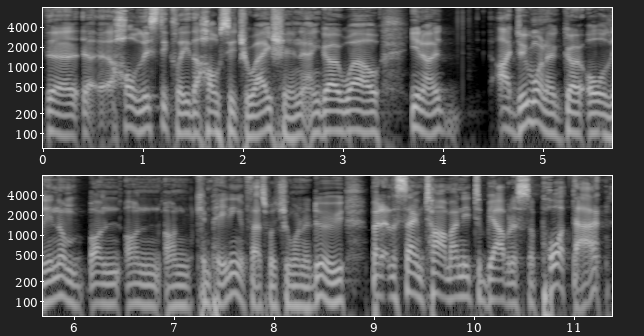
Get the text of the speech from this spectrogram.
the uh, holistically the whole situation and go, well, you know, I do want to go all in on, on on on competing if that's what you want to do, but at the same time, I need to be able to support that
